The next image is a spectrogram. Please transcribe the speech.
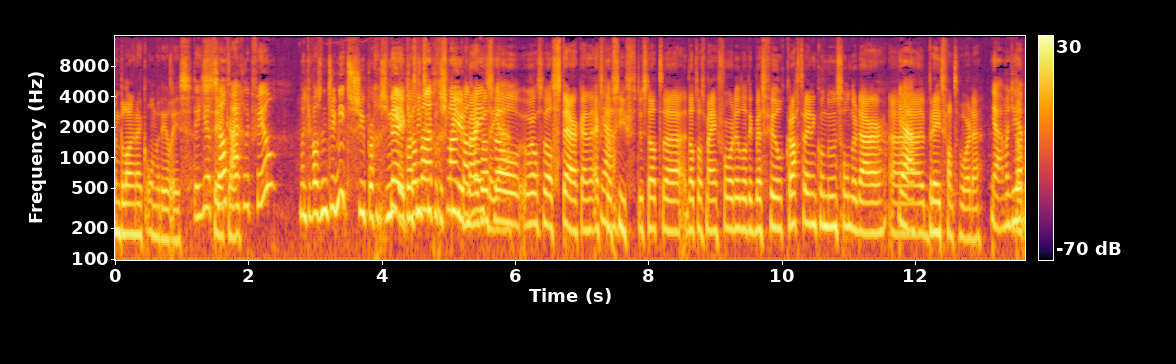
een belangrijk onderdeel is. Deed je het Zeker. zelf eigenlijk veel? Want je was natuurlijk niet super gespierd. Nee, ik was niet super gespierd, maar ik was ja. wel, was wel sterk en explosief. Dus dat, eh, dat was mijn voordeel, dat ik best veel krachttraining kon doen zonder daar eh, Ja. breed van te worden. Ja, want je Dat, hebt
